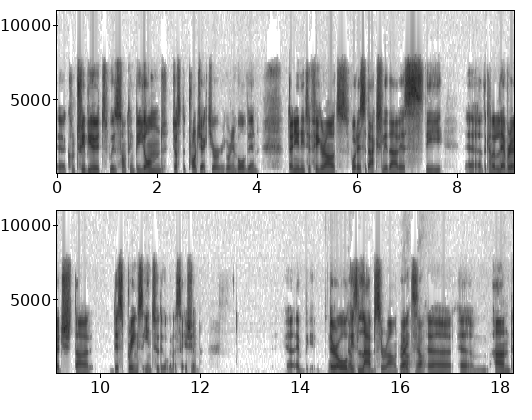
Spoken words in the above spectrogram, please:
to uh, contribute with something beyond just the project you're you're involved in, then you need to figure out what is it actually that is the uh, the kind of leverage that this brings into the organization. Yeah. Uh, there are all yeah. these labs around, right? Yeah, uh, um, and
